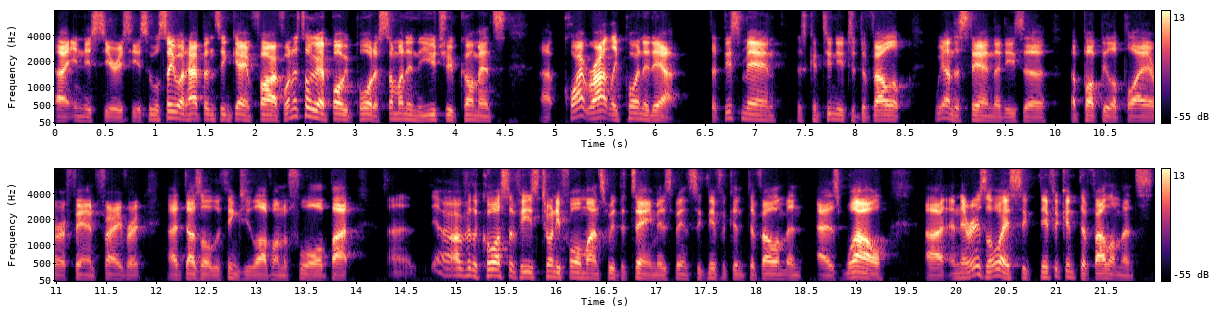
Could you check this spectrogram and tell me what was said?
uh, in this series here? So we'll see what happens in Game Five. I want to talk about Bobby Portis. Someone in the YouTube comments uh, quite rightly pointed out that this man has continued to develop. We understand that he's a, a popular player, a fan favorite, uh, does all the things you love on the floor, but uh, you know, over the course of his 24 months with the team, there's been significant development as well. Uh, and there is always significant developments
